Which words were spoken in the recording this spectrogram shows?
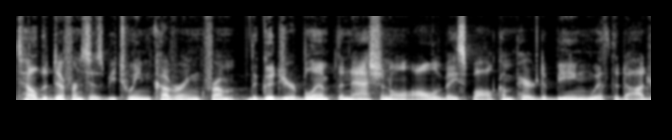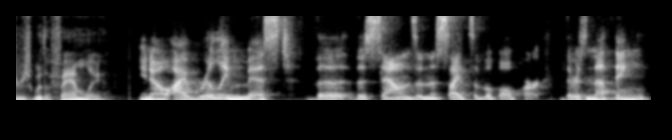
tell the differences between covering from the Goodyear blimp, the national, all of baseball compared to being with the Dodgers with a family. You know, I really missed the the sounds and the sights of a ballpark. There's nothing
